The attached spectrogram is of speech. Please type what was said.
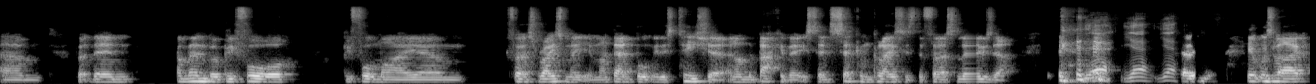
Um, but then I remember before before my um, first race meeting, my dad bought me this T-shirt, and on the back of it, it said "Second place is the first loser." yeah, yeah, yeah. so it was like,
